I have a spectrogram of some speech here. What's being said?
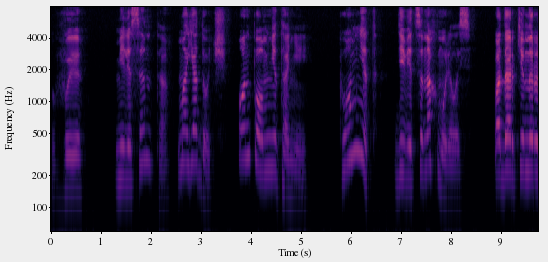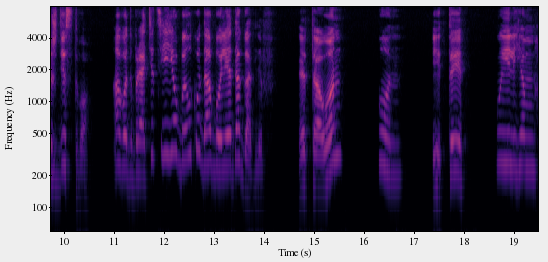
Вы... Мелисента, моя дочь, он помнит о ней. «Помнит?» – девица нахмурилась. «Подарки на Рождество». А вот братец ее был куда более догадлив. «Это он?» «Он». «И ты?» «Уильям,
